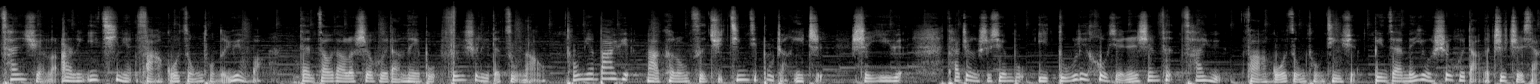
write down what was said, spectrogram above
参选了二零一七年法国总统的愿望，但遭到了社会党内部分势力的阻挠。同年八月，马克龙辞去经济部长一职。十一月，他正式宣布以独立候选人身份参与法国总统竞选，并在没有社会党的支持下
